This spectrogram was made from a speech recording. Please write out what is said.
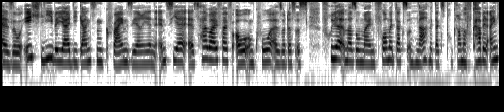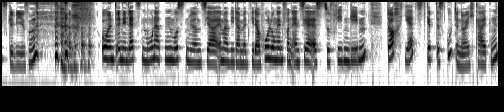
Also, ich liebe ja die ganzen Crime-Serien, NCIS, Hawaii 5.0 und Co. Also, das ist früher immer so mein Vormittags- und Nachmittagsprogramm auf Kabel 1 gewesen. und in den letzten Monaten mussten wir uns ja immer wieder mit Wiederholungen von NCIS zufrieden geben. Doch jetzt gibt es gute Neuigkeiten.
